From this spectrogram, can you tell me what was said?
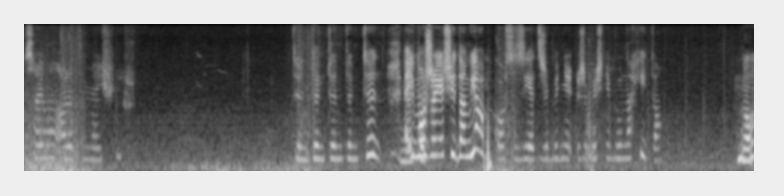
Simon, ale ty myślisz. Tyn, tyn, tyn, tyn, tyn. No Ej, to- może ja ci dam jabłko zjedz, żeby nie, żebyś nie był na hita. No,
